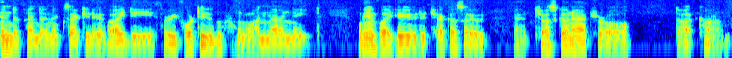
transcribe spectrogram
Independent Executive ID 342198. We invite you to check us out at justgonatural.com.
